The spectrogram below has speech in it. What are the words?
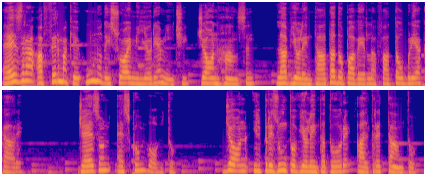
Ezra afferma che uno dei suoi migliori amici, John Hansen, l'ha violentata dopo averla fatta ubriacare. Jason è sconvolto. John, il presunto violentatore, altrettanto.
